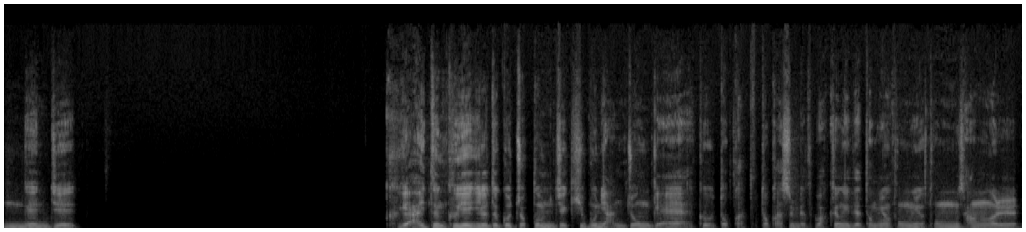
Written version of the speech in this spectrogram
이게 이제 그게 하여튼 그 얘기를 듣고 조금 이제 기분이 안 좋은 게 그 똑같 똑같습니다. 박정희 대통령 동, 동상을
